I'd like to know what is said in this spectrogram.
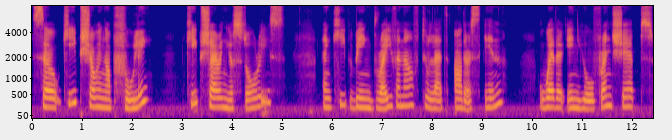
So keep showing up fully, keep sharing your stories, and keep being brave enough to let others in, whether in your friendships,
